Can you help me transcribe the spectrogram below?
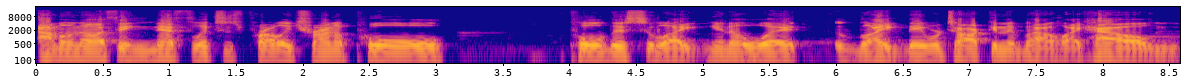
I don't know. I think Netflix is probably trying to pull pull this like you know what like they were talking about like how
